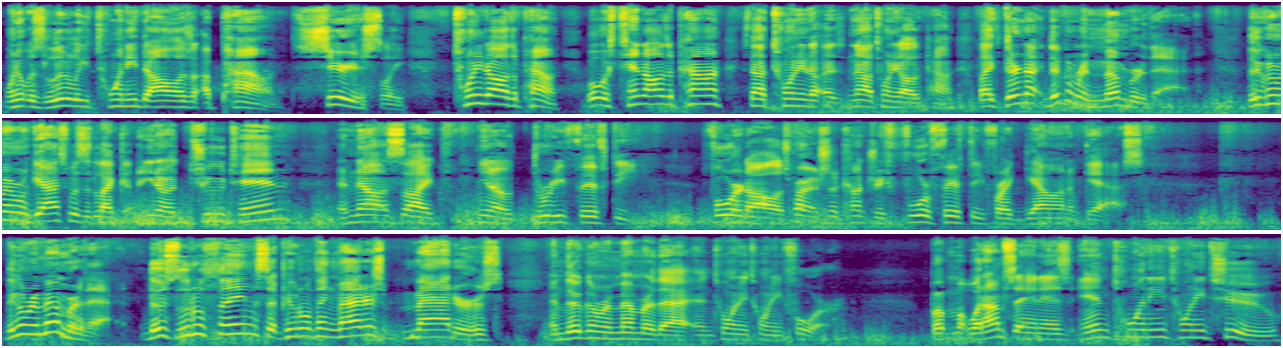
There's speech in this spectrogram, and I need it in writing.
when it was literally $20 a pound. Seriously. $20 a pound. What was $10 a pound? It's now $20 now $20 a pound. Like they're not they're to remember that. They're to remember gas was like, you know, 210 and now it's like, you know, 350. $4 Probably of the country 450 for a gallon of gas. They're to remember that. Those little things that people don't think matters matters and they're to remember that in 2024. But what I'm saying is in 2022,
